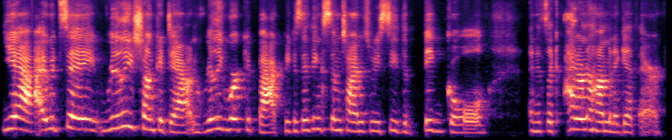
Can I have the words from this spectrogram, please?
Yeah i would say really chunk it down really work it back because i think sometimes we see the big goal and it's like i don't know how i'm going to get there.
